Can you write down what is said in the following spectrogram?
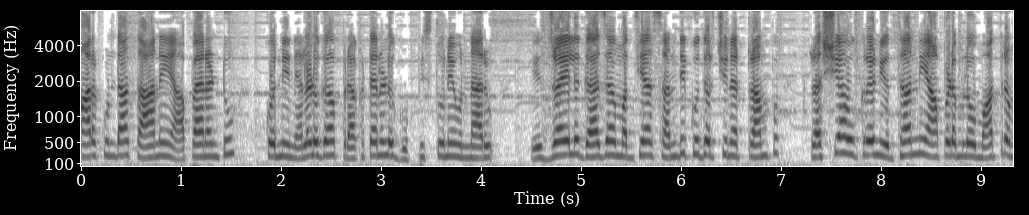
మారకుండా తానే ఆపానంటూ కొన్ని నెలలుగా ప్రకటనలు గుప్పిస్తూనే ఉన్నారు. ఇజ్రాయెల్ గాజా మధ్య సంధి కుదిర్చిన ట్రంప్ రష్యా ఉక్రెయిన్ యుద్ధాన్ని ఆపడంలో మాత్రం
